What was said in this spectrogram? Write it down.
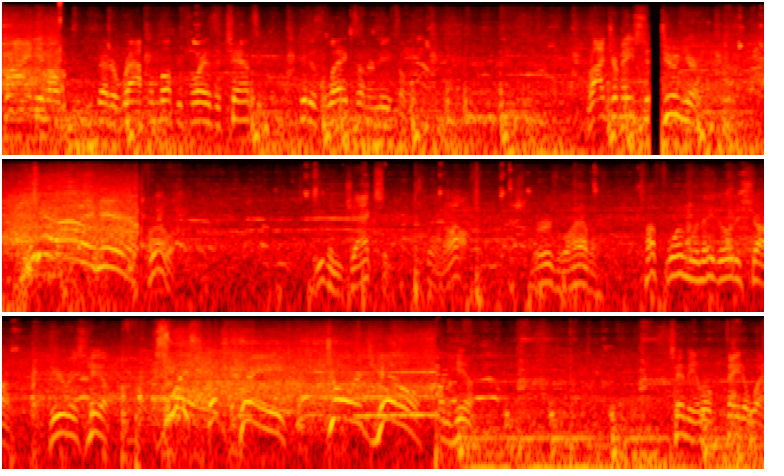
fried him open. Better wrap him up before he has a chance to get his legs underneath him. Roger Mason Jr. Get out of here! Four. Stephen Jackson going off. Spurs will have a tough one when they go to Charlotte. Here is Hill. Swish for three! George Hill on him. Timmy, a little fadeaway.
